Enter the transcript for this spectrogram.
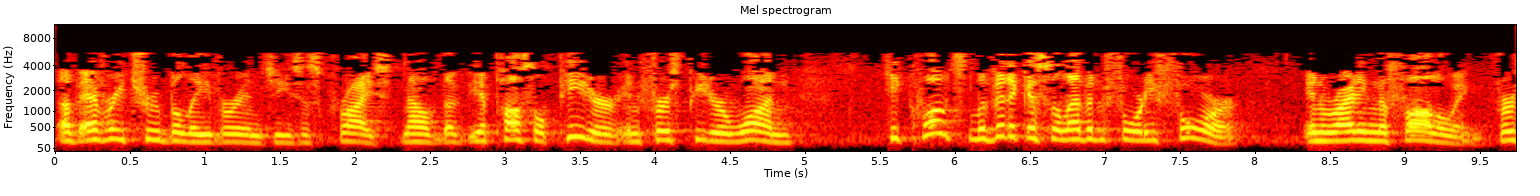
of every true believer in Jesus Christ. Now, the, the apostle Peter in 1 Peter 1, he quotes Leviticus 11:44 in writing the following. 1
